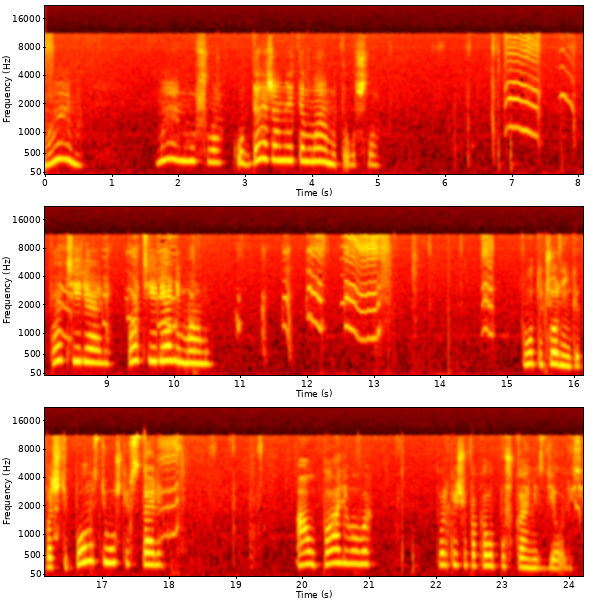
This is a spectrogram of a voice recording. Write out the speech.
мама, мама ушла. Куда же она, эта мама-то ушла? Потеряли, потеряли маму. Вот у черненькой почти полностью ушки встали. А у палевого только еще пока лопушками сделались.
